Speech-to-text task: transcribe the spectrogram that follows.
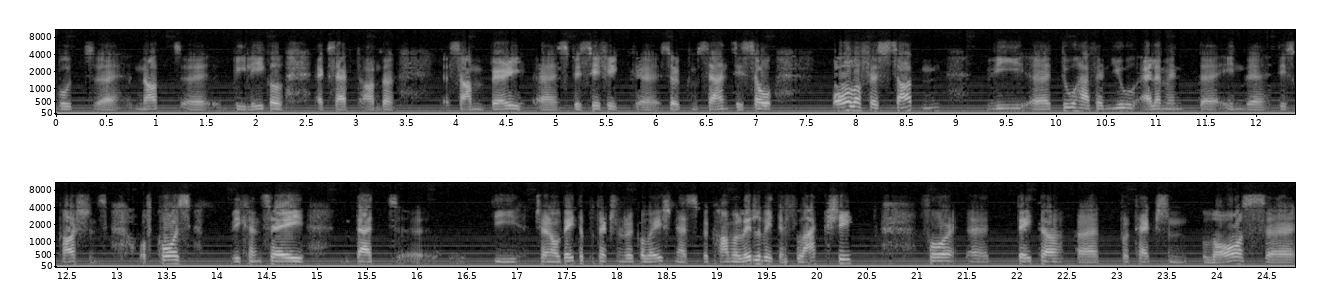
would not be legal except under some very specific circumstances. So all of a sudden, we uh, do have a new element uh, in the discussions. Of course, we can say that uh, the General Data Protection Regulation has become a little bit a flagship for uh, data uh, protection laws, uh,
